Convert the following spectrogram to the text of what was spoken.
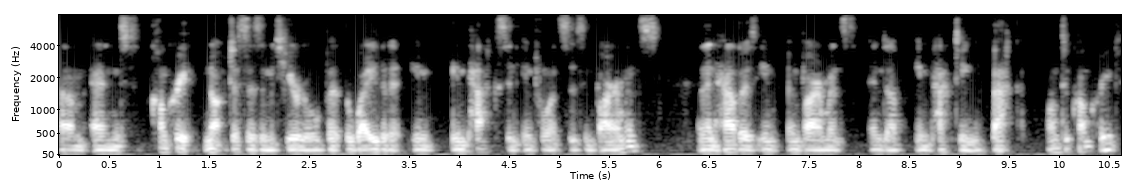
um, and concrete not just as a material, but the way that it Im- impacts and influences environments, and then how those environments end up impacting back onto concrete.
